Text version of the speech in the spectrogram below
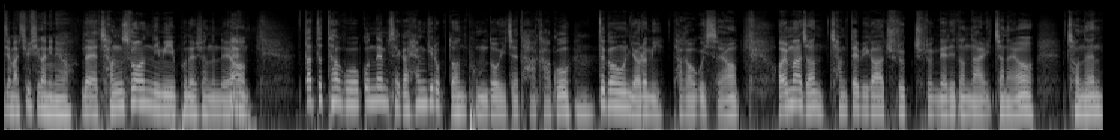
이제 마칠 시간이네요. 네, 장수원 님이 보내주셨는데요. 네. 따뜻하고 꽃냄새가 향기롭던 봄도 이제 다 가고 음. 뜨거운 여름이 다가오고 있어요. 얼마 전 장대비가 주룩주룩 내리던 날 있잖아요. 저는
